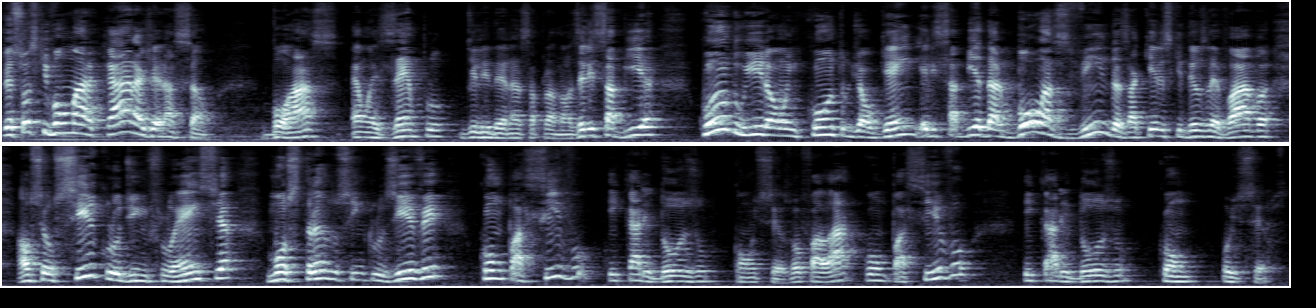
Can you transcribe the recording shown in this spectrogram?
pessoas que vão marcar a geração. Boaz é um exemplo de liderança para nós. Ele sabia quando ir ao encontro de alguém, ele sabia dar boas-vindas àqueles que Deus levava ao seu círculo de influência mostrando-se inclusive compassivo e caridoso com os seus. Vou falar compassivo e caridoso com os seus.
